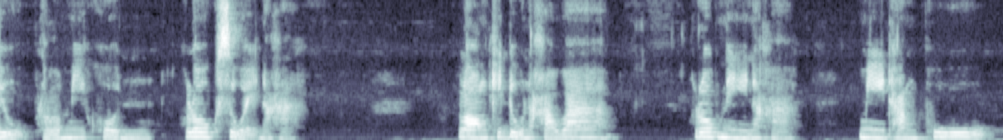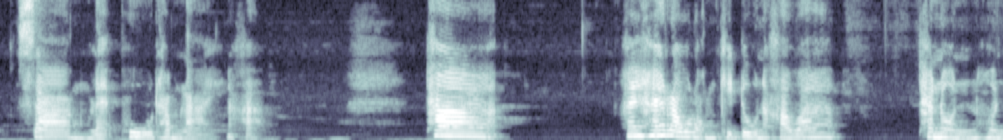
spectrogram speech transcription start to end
อยู่ เพราะมีคนโลกสวยนะคะ ลองคิดดูนะคะว่า โลกนี้นะคะ มีทั้งผู้สร้างและผู้ทำลายนะคะ ถ้าให้ให้เราลองคิดดูนะคะว่า ถนนหน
